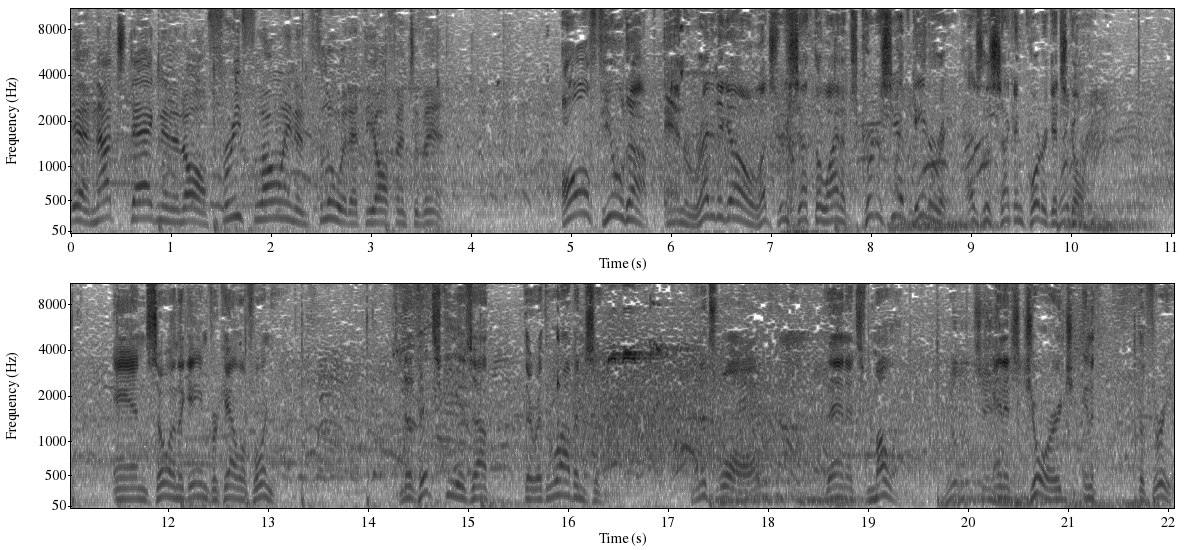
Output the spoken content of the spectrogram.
Yeah, not stagnant at all. Free flowing and fluid at the offensive end. All fueled up and ready to go. Let's reset the lineups courtesy of Gatorade as the second quarter gets going. And so in the game for California. Nowitzki is up there with Robinson. And it's Wall. Then it's Mullin. And it's George in the three.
